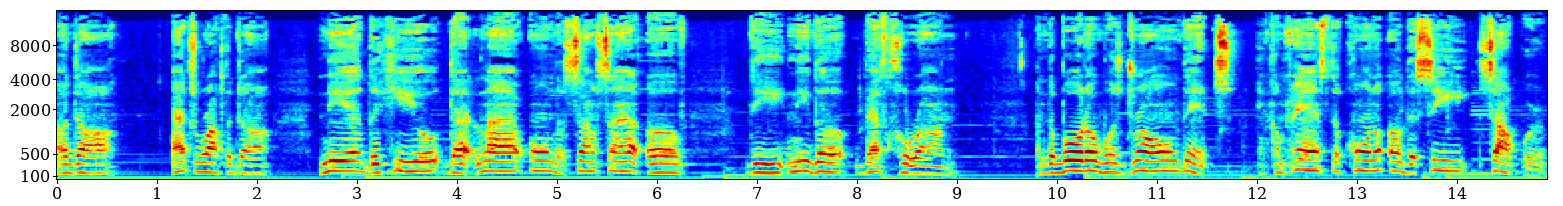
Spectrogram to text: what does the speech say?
Adar, Ataroth Adar, near the hill that lie on the south side of the Nether Beth Horon. And the border was drawn thence and compares the corner of the sea southward,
